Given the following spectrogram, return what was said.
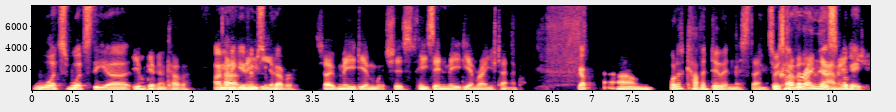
What's what's the? uh You're giving him cover. I'm going to Uh, give him some cover. So medium, which is he's in medium range technically. Yep. Um, what does cover do in this then? So it's cover cover, like this damage. okay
